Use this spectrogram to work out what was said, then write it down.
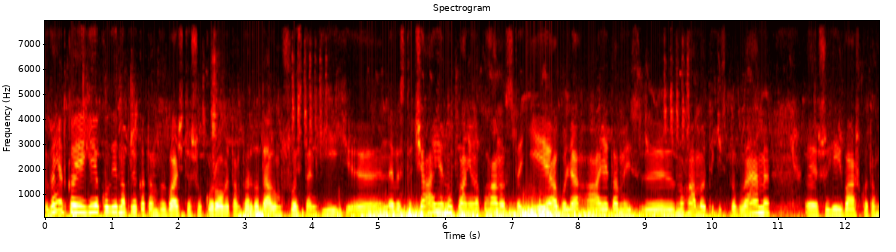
Винятко є, коли, наприклад, там ви бачите, що корови там перед отелом щось там їй е, не вистачає, ну в плані вона погано встає або лягає там із з ногами от якісь проблеми, що їй важко там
